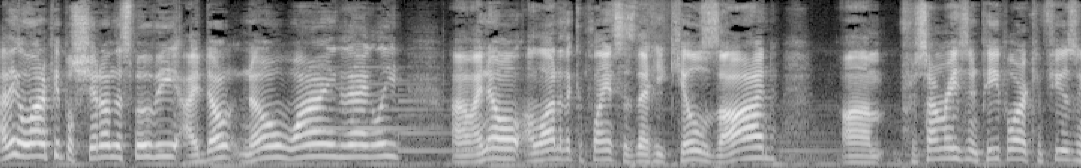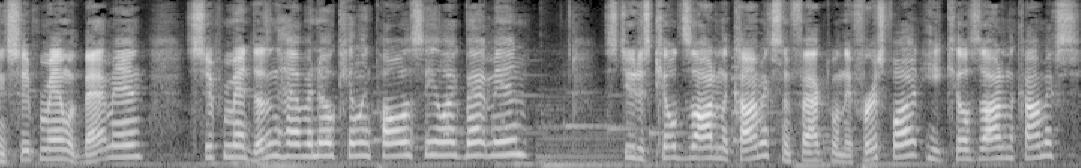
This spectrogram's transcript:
I think a lot of people shit on this movie. I don't know why exactly. Uh, I know a lot of the complaints is that he kills Zod. Um, for some reason, people are confusing Superman with Batman. Superman doesn't have a no killing policy like Batman. This dude has killed Zod in the comics. In fact, when they first fought, he killed Zod in the comics.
